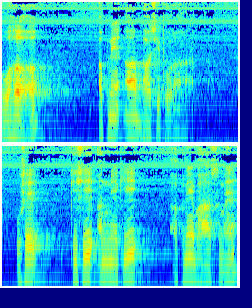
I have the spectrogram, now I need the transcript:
वह अपने आप भाषित हो रहा है। उसे किसी अन्य की अपने भाष में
